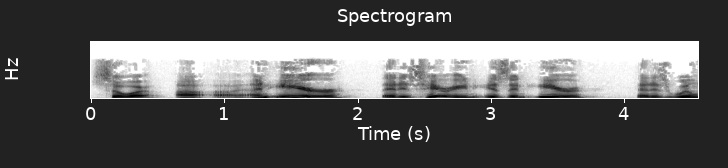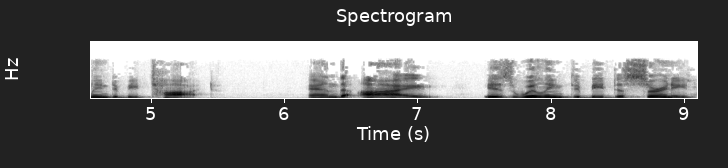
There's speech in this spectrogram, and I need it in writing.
So uh, uh, an ear that is hearing is an ear that is willing to be taught. And the eye is willing to be discerning,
